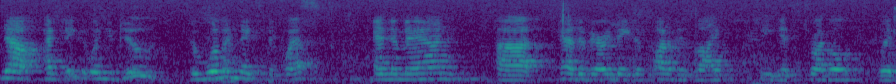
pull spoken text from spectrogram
Now, I think that when you do, the woman makes the quest, and the man uh, has a very major part of his life, be his struggle with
